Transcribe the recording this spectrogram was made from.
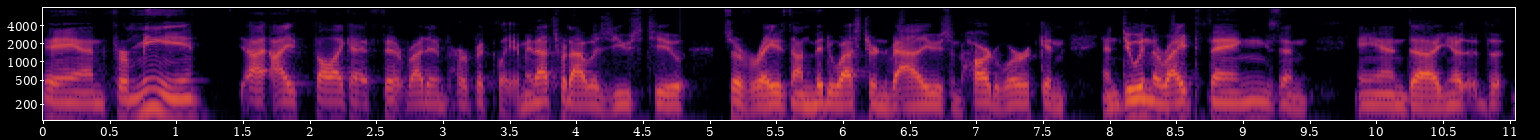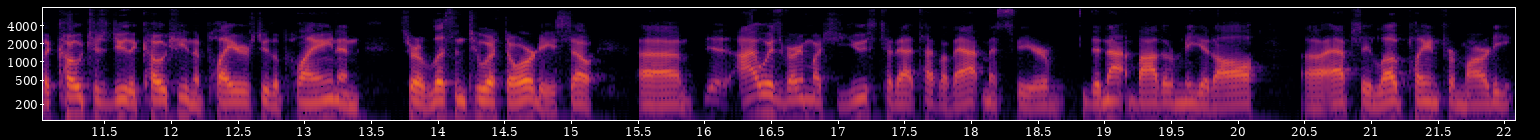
And for me, I, I felt like I fit right in perfectly. I mean, that's what I was used to, sort of raised on Midwestern values and hard work and and doing the right things and and uh, you know the, the coaches do the coaching, the players do the playing, and sort of listen to authority. So um, I was very much used to that type of atmosphere. Did not bother me at all. Uh, absolutely loved playing for Marty.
